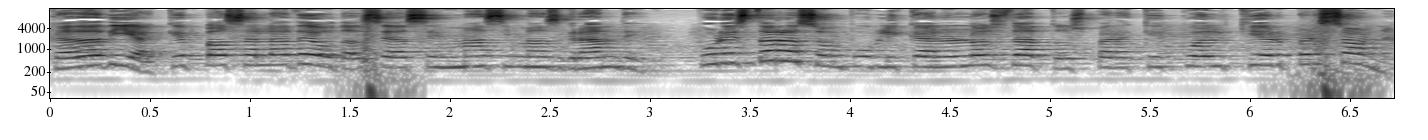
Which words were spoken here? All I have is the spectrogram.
Cada día que pasa la deuda se hace más y más grande. Por esta razón publicaron los datos para que cualquier persona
